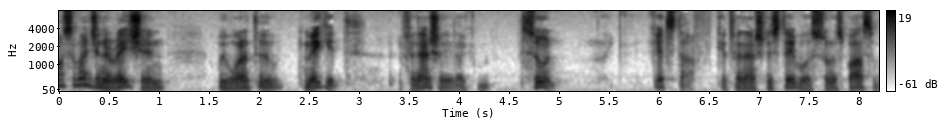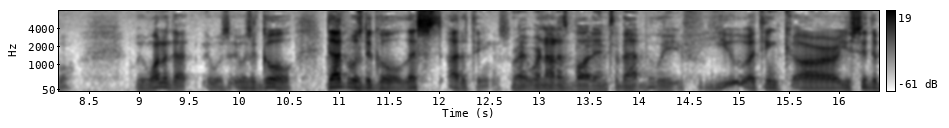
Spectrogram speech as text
most of my generation, we wanted to make it financially, like soon, like get stuff, get financially stable as soon as possible. We wanted that. It was it was a goal. That was the goal. Less other things Right. We're not as bought into that belief. you i think are you see the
